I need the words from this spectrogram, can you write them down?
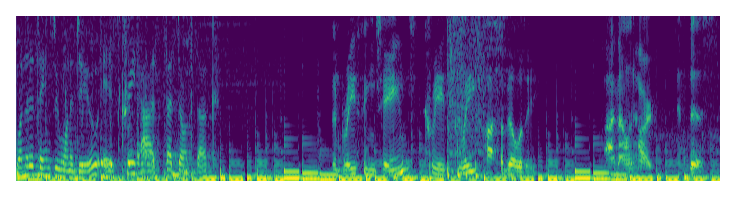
One of the things we want to do is create ads that don't suck. Embracing change creates great possibility. I'm Alan Hart, and this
